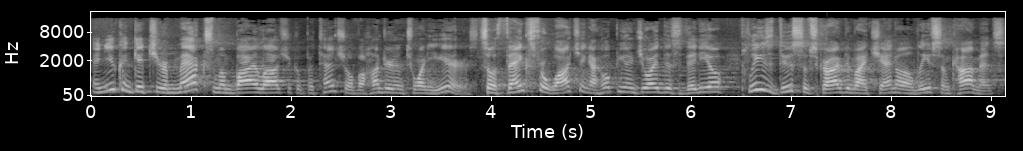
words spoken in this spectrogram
and you can get your maximum biological potential of 120 years. So thanks for watching. I hope you enjoyed this video. Please do subscribe to my channel and leave some comments,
